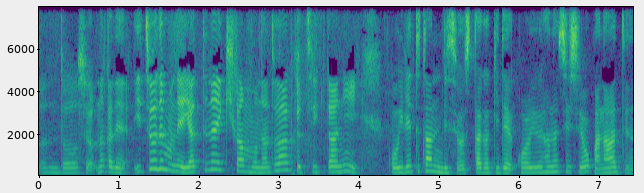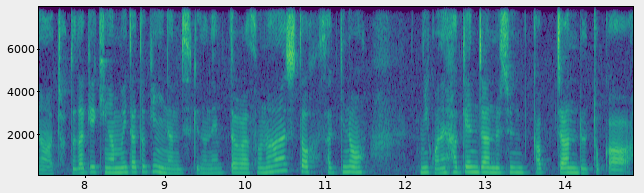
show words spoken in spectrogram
うん、どうしよう。なんかね一応でもねやってない期間もなんとなくツイッターにこう入れてたんですよ。下書きで。こういう話しようかなっていうのはちょっとだけ気が向いた時になんですけどね。だからその話とさっきの2個ね派遣ジャンル瞬間ジャンルとか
